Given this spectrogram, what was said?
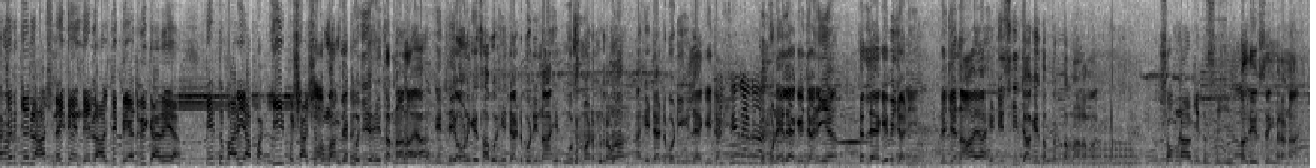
ਅਗਰ ਜੇ ਲਾਸ਼ ਨਹੀਂ ਦਿੰਦੇ ਲਾਸ਼ ਦੀ ਬੇਅਦਬੀ ਕਰ ਰਹੇ ਆ ਤੇ ਇਸ ਬਾਅਦ ਆਪਾਂ ਕੀ ਪ੍ਰਸ਼ਾਸਨ ਤੋਂ ਮੰਗ ਦੇਖੋ ਜੀ ਇਹ ਧਰਨਾ ਲਾਇਆ ਇੱਥੇ ਆਉਣਗੇ ਸਭ ਅਸੀਂ ਡੈੱਡ ਬੋਡੀ ਨਾ ਹੀ ਪੋਸਟਮਾਰਟਮ ਕਰਾਉਣਾ ਅਸੀਂ ਡੈੱਡ ਬੋਡੀ ਹੀ ਲੈ ਕੇ ਜਾਣੀ। ਤੇ ਹੁਣੇ ਲੈ ਕੇ ਜਾਣੀ ਆ ਤੇ ਲੈ ਕੇ ਵੀ ਜਾਣੀ ਤੇ ਜੇ ਨਾ ਆਇਆ ਅਸੀਂ ਡੀਸੀ ਜਾ ਕੇ ਦਫ਼ਤਰ ਧਰਨਾ ਲਾਵਾਂਗੇ। ਸ਼ੁਭ ਨਾਮ ਕੀ ਦੱਸੋ ਜੀ? ਬਲਦੇਵ ਸਿੰਘ ਮੇਰਾ ਨਾਮ ਹੈ।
